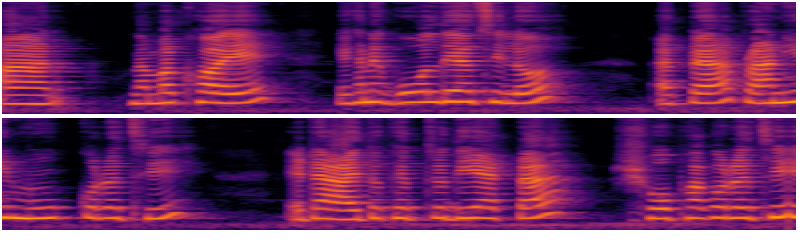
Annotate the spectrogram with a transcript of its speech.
আর নাম্বার খয়ে এখানে গোল দেওয়া ছিল একটা প্রাণীর মুখ করেছি। এটা আয়তক্ষেত্র দিয়ে একটা সোফা করেছি।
